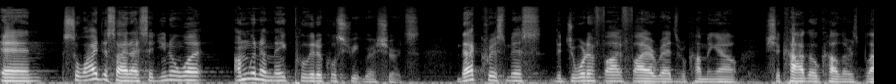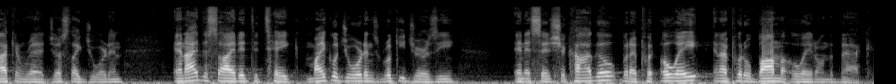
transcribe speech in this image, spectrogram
And so I decided, I said, you know what? I'm going to make political streetwear shirts. That Christmas, the Jordan 5 Fire Reds were coming out, Chicago colors, black and red, just like Jordan and I decided to take Michael Jordan's rookie jersey, and it said Chicago, but I put 08 and I put Obama 08 on the back.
